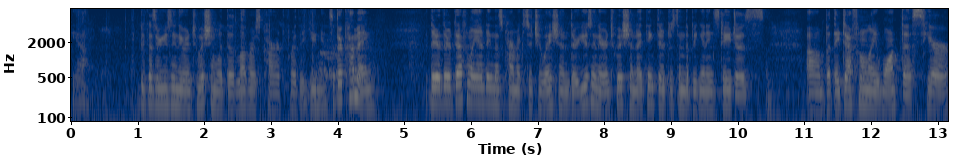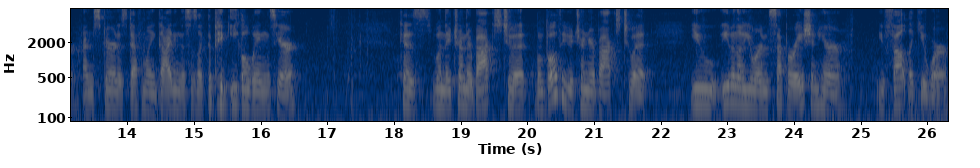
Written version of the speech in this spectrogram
Yeah. Because they're using their intuition with the lover's card for the union. So they're coming they're they're definitely ending this karmic situation. They're using their intuition. I think they're just in the beginning stages, um, but they definitely want this here, and spirit is definitely guiding. This is like the big eagle wings here. Because when they turn their backs to it, when both of you turn your backs to it, you even though you were in separation here, you felt like you were.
